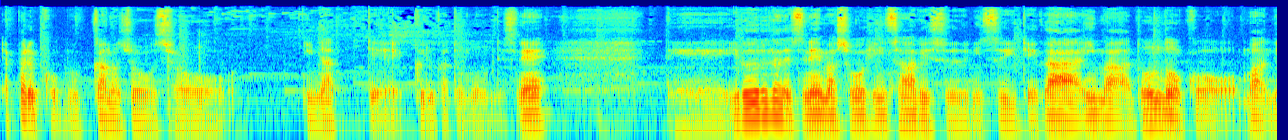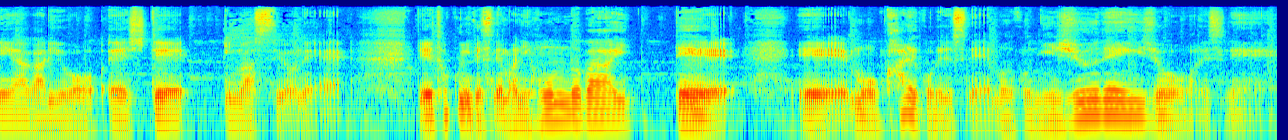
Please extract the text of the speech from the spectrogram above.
やっぱりこう物価の上昇になってくるかと思うんですね。いろいろなですね、まあ、商品サービスについてが今どんどんこう、まあ、値上がりをしていますよね。で特にですね、まあ、日本の場合って、えー、もうかれこれですね、もうこう20年以上はですね、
